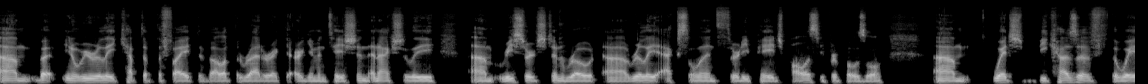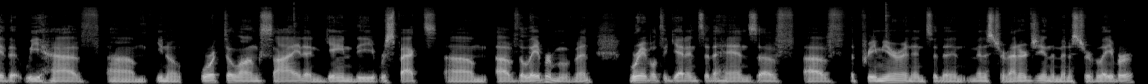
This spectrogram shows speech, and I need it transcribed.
Um, but you know, we really kept up the fight, developed the rhetoric, the argumentation, and actually um, researched and wrote a really excellent 30-page policy proposal. Um, which, because of the way that we have, um, you know, worked alongside and gained the respect um, of the labor movement, we're able to get into the hands of of the premier and into the minister of energy and the minister of labor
